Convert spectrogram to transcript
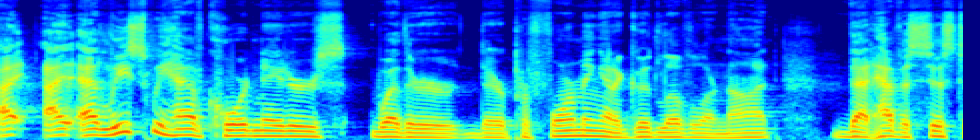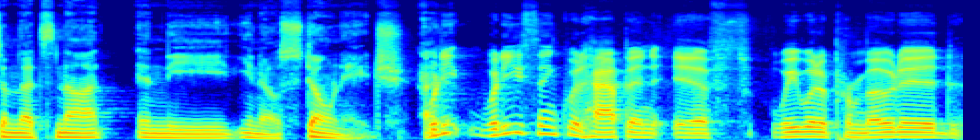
I, I at least we have coordinators, whether they're performing at a good level or not, that have a system that's not in the you know Stone Age. What do you What do you think would happen if we would have promoted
